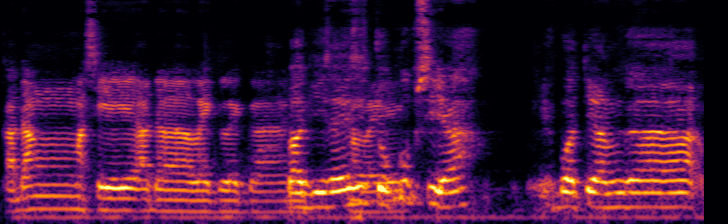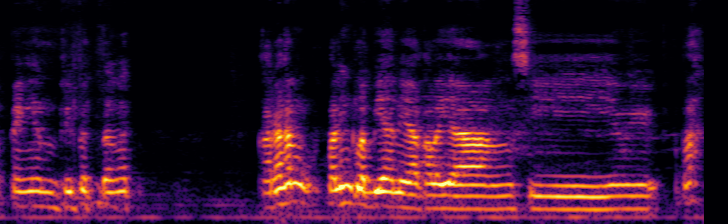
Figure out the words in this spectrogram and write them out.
kadang masih ada lag-lagan. Bagi saya sih cukup sih ya. Ya, buat yang nggak pengen ribet banget. Karena kan paling kelebihan ya kalau yang si apa?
